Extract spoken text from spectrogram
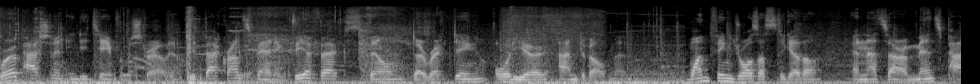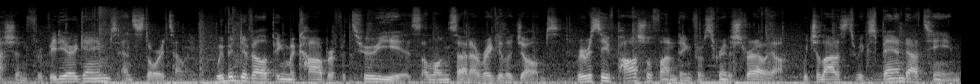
We're a passionate indie team from Australia with backgrounds spanning VFX, film, directing, audio, and development. One thing draws us together, and that's our immense passion for video games and storytelling. We've been developing Macabre for two years alongside our regular jobs. We received partial funding from Screen Australia, which allowed us to expand our team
